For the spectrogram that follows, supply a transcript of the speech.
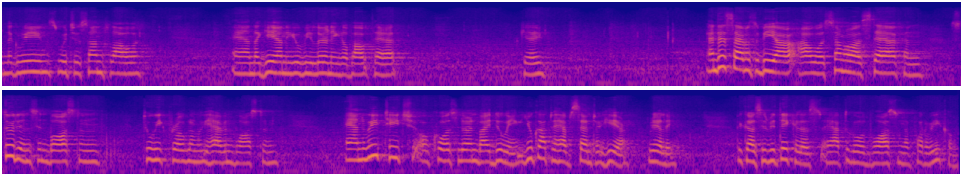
and the greens, which is sunflower. And again, you'll be learning about that. Okay? And this happens to be our, our some of our staff and students in Boston, two-week program we have in Boston. And we teach, of course, learn by doing. You got to have center here, really, because it's ridiculous to have to go to Boston or Puerto Rico,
